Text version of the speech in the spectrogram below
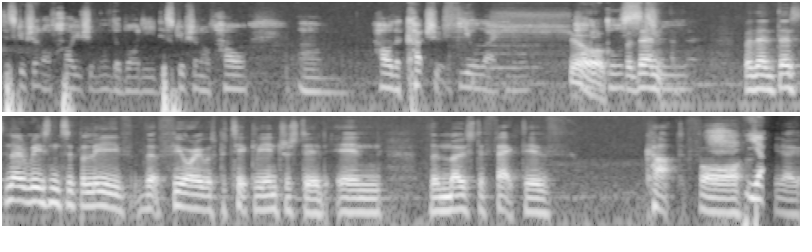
description of how you should move the body description of how um, how the cut should feel like you know Sure, but then through but then there's no reason to believe that Fiore was particularly interested in the most effective cut for Yeah. you know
